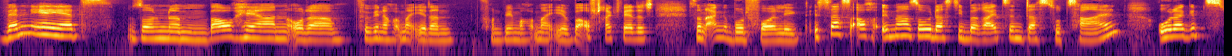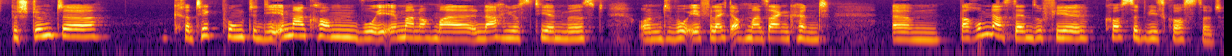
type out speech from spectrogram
Wenn ihr jetzt so einem Bauherrn oder für wen auch immer ihr dann, von wem auch immer ihr beauftragt werdet, so ein Angebot vorlegt, ist das auch immer so, dass die bereit sind, das zu zahlen? Oder gibt es bestimmte Kritikpunkte, die immer kommen, wo ihr immer noch mal nachjustieren müsst und wo ihr vielleicht auch mal sagen könnt, ähm, warum das denn so viel kostet, wie es kostet?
